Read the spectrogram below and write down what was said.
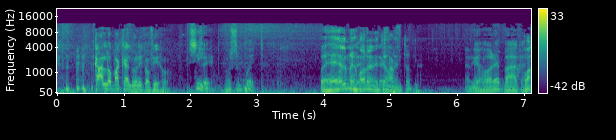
Carlos Vaca es el único fijo. Sí, por supuesto. Pues es el mejor en este momento. El mejor es Vaca. Cu-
